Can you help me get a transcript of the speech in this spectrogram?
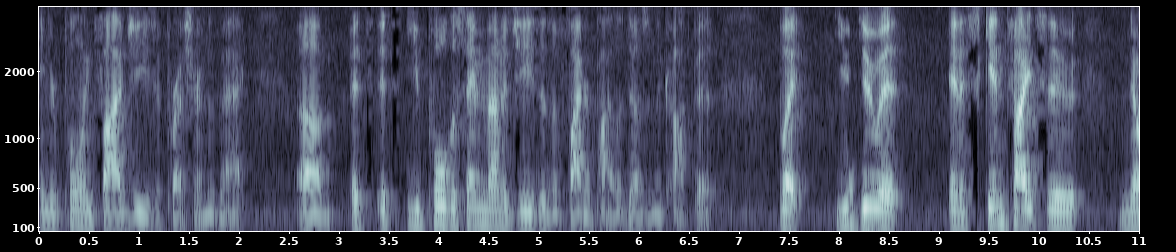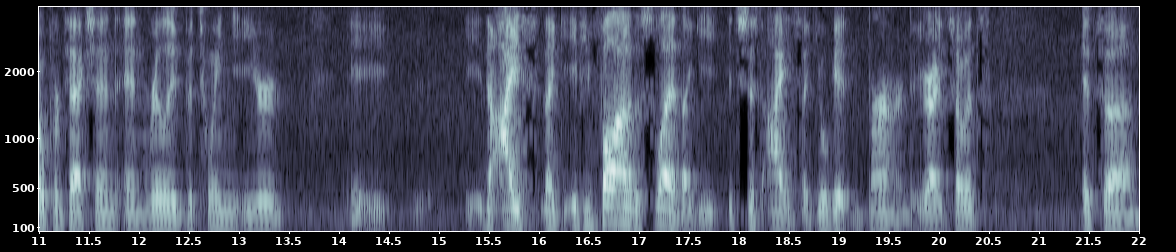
and you're pulling five G's of pressure in the back. Um, it's it's you pull the same amount of G's as a fighter pilot does in the cockpit, but you do it in a skin tight suit, no protection, and really between your the ice, like if you fall out of the sled, like it's just ice, like you'll get burned, right? So it's it's uh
